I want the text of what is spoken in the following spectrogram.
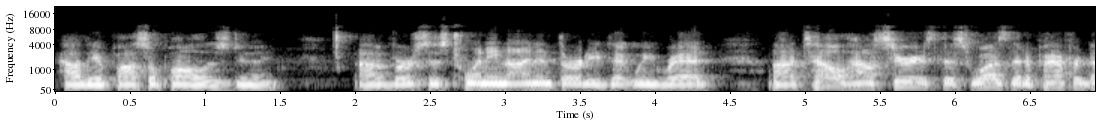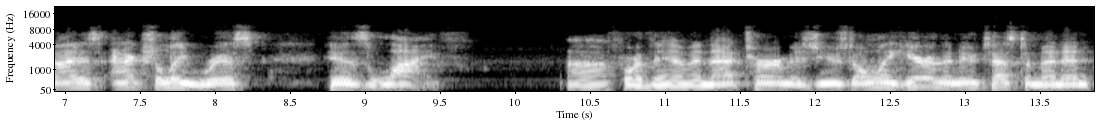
how the Apostle Paul is doing. Uh, verses 29 and 30 that we read uh, tell how serious this was that Epaphroditus actually risked his life uh, for them. And that term is used only here in the New Testament. And,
